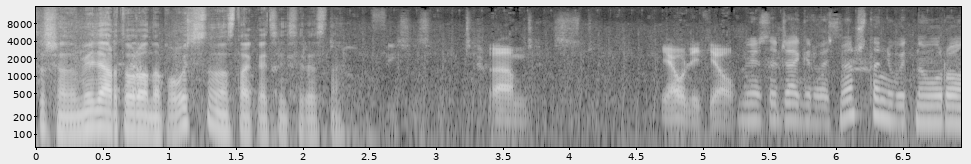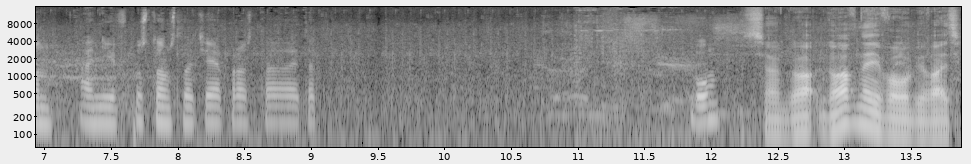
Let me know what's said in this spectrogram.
Слушай, ну миллиард урона получится настакать, интересно? Там, я улетел. Ну если Джаггер возьмет что-нибудь на урон, а не в пустом слоте, просто этот... Бум. Все, главное его убивать.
